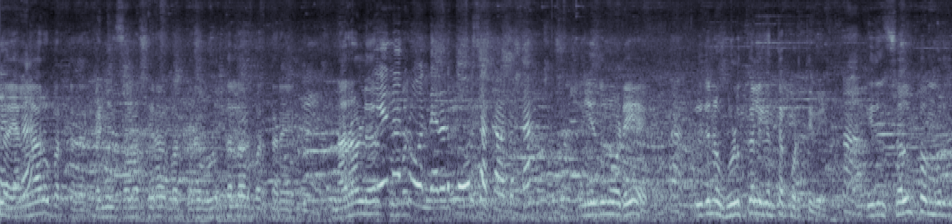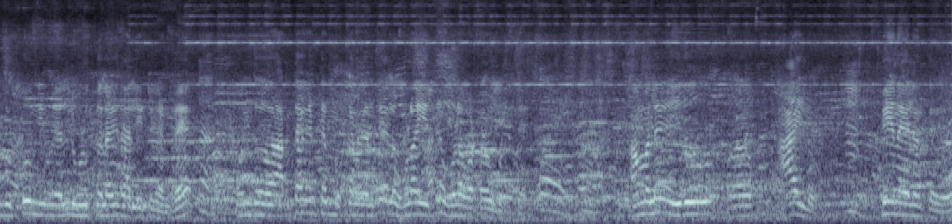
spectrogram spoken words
ಬರ್ತಾ? ಎಲ್ಲರೂ ಬರ್ತಾರೆ. ಕಣ್ಣಿನ ಸಮಸ್ಯೆ ಇರೋರು ಬರ್ತಾರೆ ಹುಳುಕಲ್ಲವ್ರು ಬರ್ತಾರೆ. ನರಳು ಏನಾದ್ರು ಒಂದೆರಡು ತೋರ್ಸಕ್ಕಾಗುತ್ತಾ? ಇದು ನೋಡಿ ಇದನ್ನು ಹುಳ್ಕಲಿಗೆ ಅಂತ ಕೊಡ್ತೀವಿ ಇದನ್ನ ಸ್ವಲ್ಪ ಮುರಿದ್ಬಿಟ್ಟು ನೀವು ಎಲ್ಲಿ ಹುಳ್ಕಲಾಗಿದೆ ಅಲ್ಲಿ ಇಟ್ಕೊಂಡ್ರೆ ಒಂದು ಅರ್ಧ ಗಂಟೆ ಮುಕ್ಕಾಲು ಗಂಟೆ ಎಲ್ಲ ಹುಳ ಇದ್ದರೆ ಹುಳ ಹೊಟ್ಟೋಗ್ಬಿಡುತ್ತೆ ಆಮೇಲೆ ಇದು ಆಯಿಲು ಪೇನ್ ಆಯಿಲ್ ಅಂತ ಇದು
